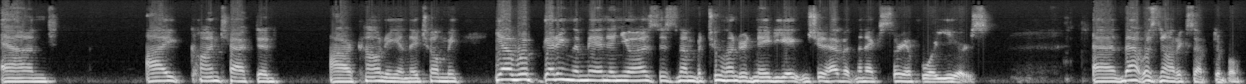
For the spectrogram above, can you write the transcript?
And I contacted our county and they told me, yeah, we're getting them in and yours is number 288. We should have it in the next three or four years. And that was not acceptable.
